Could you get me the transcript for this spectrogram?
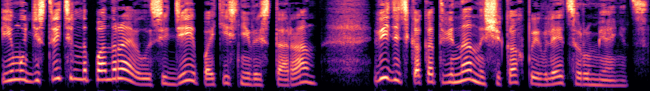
Ему действительно понравилась идея пойти с ней в ресторан, видеть, как от вина на щеках появляется румянец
